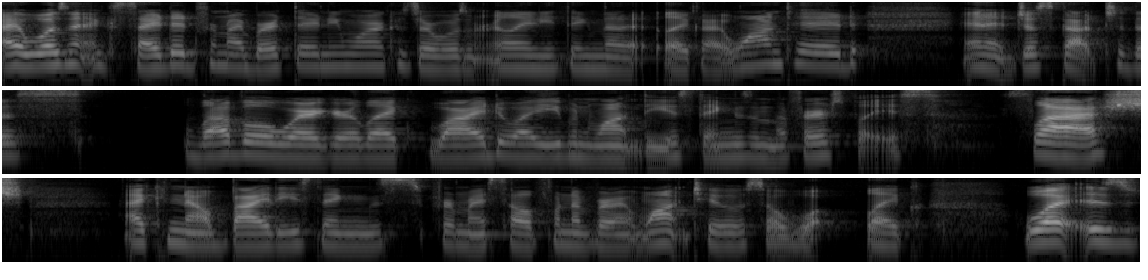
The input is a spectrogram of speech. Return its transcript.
I wasn't excited for my birthday anymore because there wasn't really anything that like I wanted, and it just got to this level where you're like, why do I even want these things in the first place? Slash, I can now buy these things for myself whenever I want to. So what like what is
